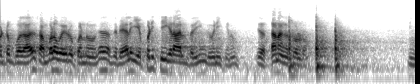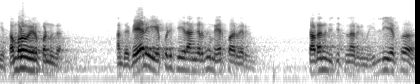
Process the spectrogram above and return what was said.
மட்டும் போதாது. சம்பள உயர்வு பண்ணுவாங்க அந்த வேலையை எப்படி செய்கிறார் என்பதையும் கவனிக்கணும். இதைத்தான் நாங்க சொல்றோம். நீங்க சம்பள உயர்வு பண்ணுங்க. அந்த வேலையை எப்படி செய்யறாங்கிறது மேற்பார்வை இருக்கணும். சடன் விசிட்லாம் இருக்கணும். இல்லையே இப்போ?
